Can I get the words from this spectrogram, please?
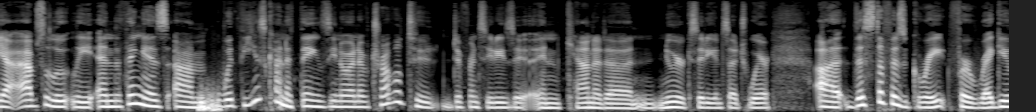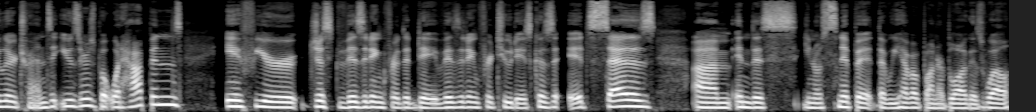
Yeah, absolutely. And the thing is, um, with these kind of things, you know, and I've traveled to different cities in Canada and New York City and such where uh, this stuff is great for regular transit users. But what happens if you're just visiting for the day, visiting for two days? Because it says um, in this, you know, snippet that we have up on our blog as well.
